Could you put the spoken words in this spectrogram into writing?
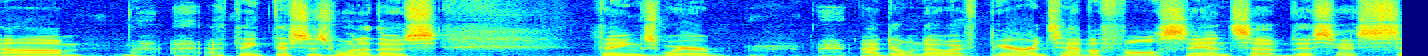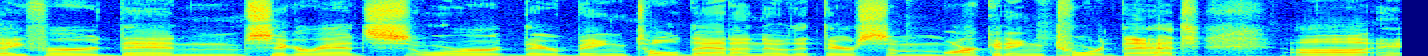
Um, I think this is one of those things where I don't know if parents have a false sense of this is safer than cigarettes or they're being told that. I know that there's some marketing toward that, uh,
